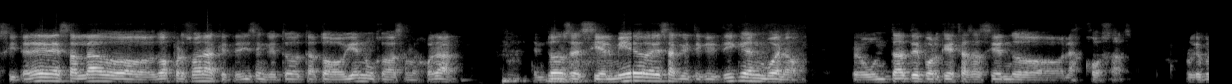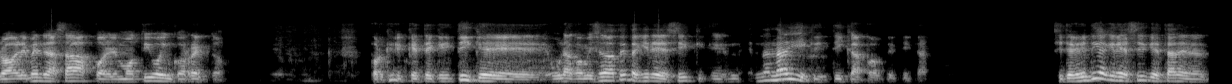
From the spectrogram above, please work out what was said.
si tenés al lado dos personas que te dicen que todo está todo bien, nunca vas a mejorar. Entonces, si el miedo es a que te critiquen, bueno, pregúntate por qué estás haciendo las cosas. Porque probablemente las hagas por el motivo incorrecto. Porque que te critique una comisión de atleta quiere decir que nadie critica por criticar. Si te critica quiere decir que están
